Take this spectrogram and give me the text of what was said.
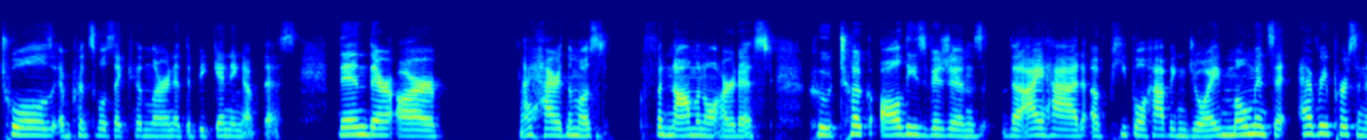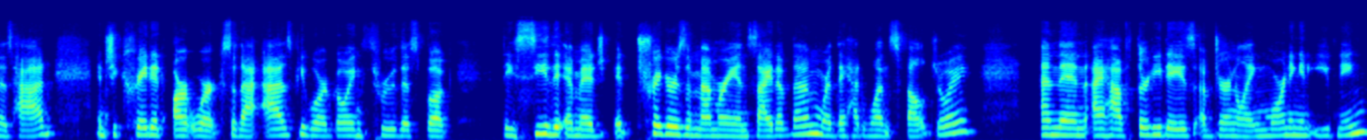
tools and principles they can learn at the beginning of this. Then there are I hired the most phenomenal artist who took all these visions that I had of people having joy, moments that every person has had, and she created artwork so that as people are going through this book, they see the image, it triggers a memory inside of them where they had once felt joy. And then I have 30 days of journaling, morning and evening.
